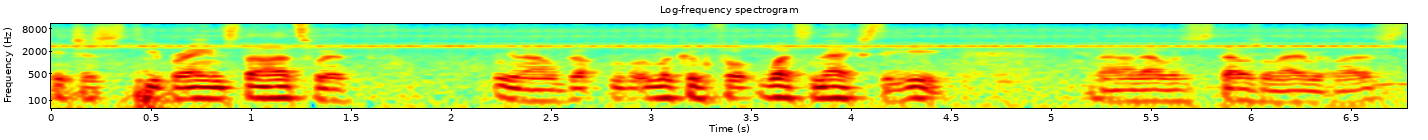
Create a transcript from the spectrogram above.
it just your brain starts with, you know, go, looking for what's next to eat. You know, that was that was when I realized.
